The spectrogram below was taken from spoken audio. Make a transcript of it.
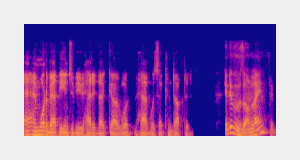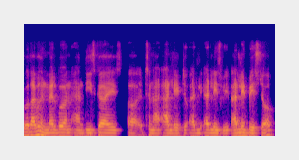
And what about the interview? How did that go? What how was that conducted? interview was online because I was in Melbourne and these guys, uh, it's an Adelaide, Adelaide, Adelaide, Adelaide based job.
